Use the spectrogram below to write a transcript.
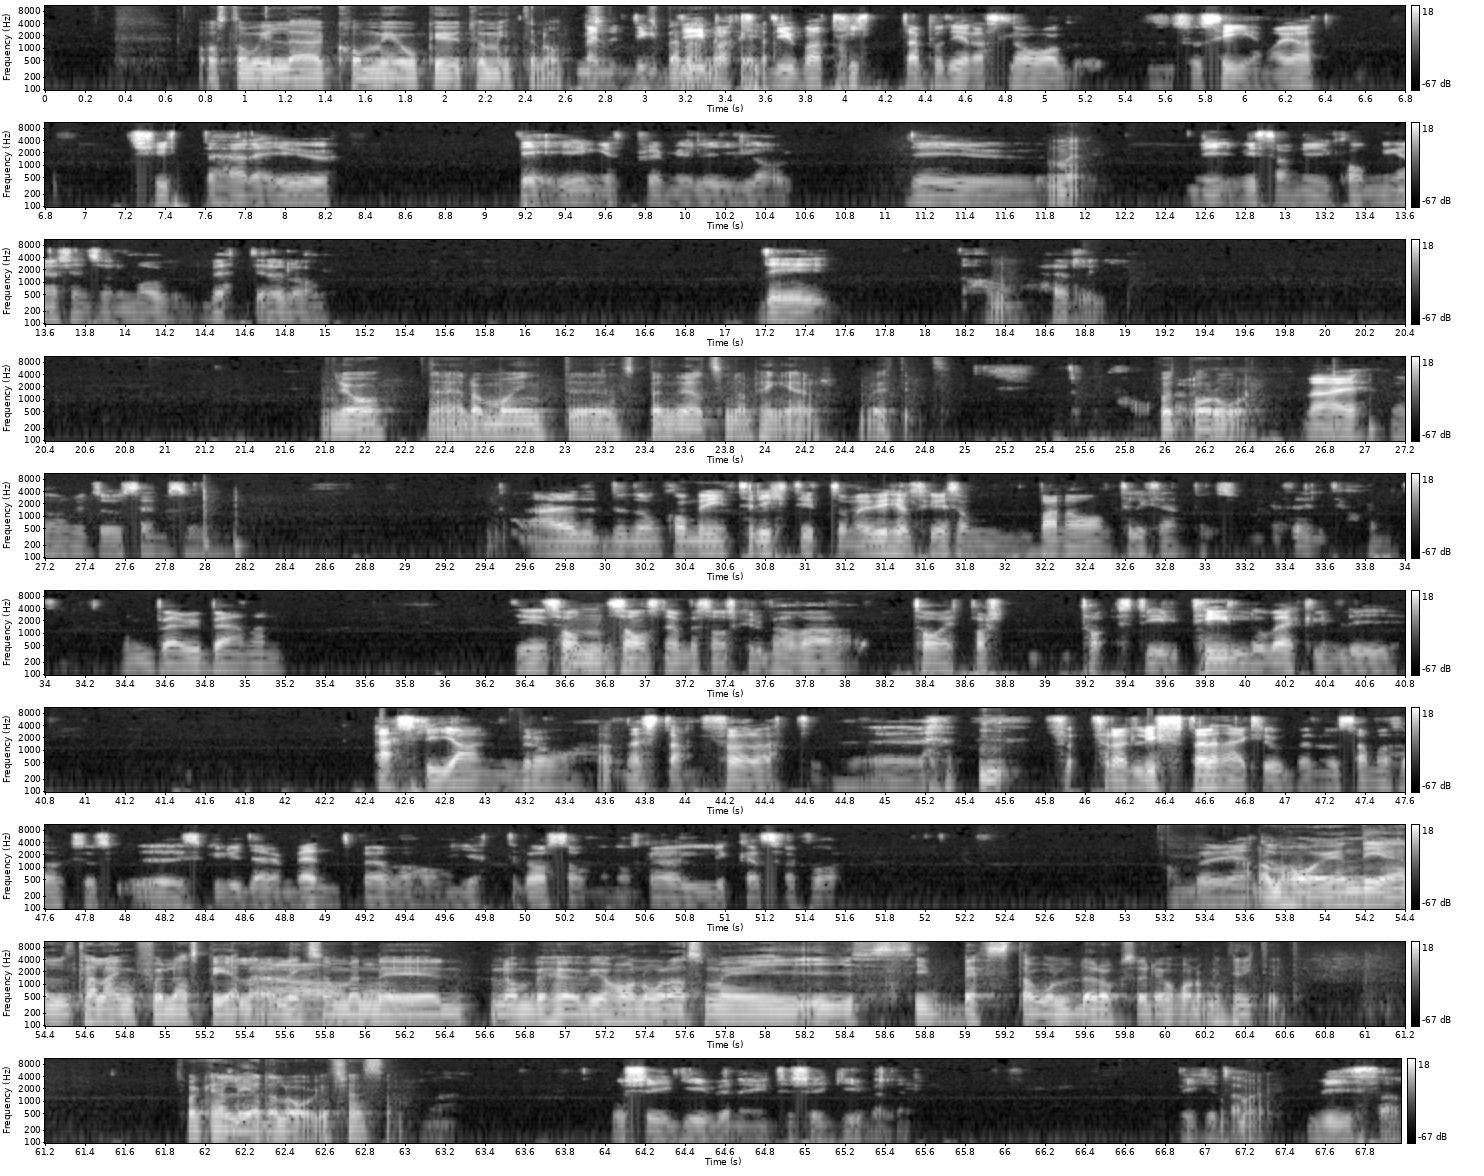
Aston Villa kommer ju åka ut om inte något Men det, det, är bara, det är bara att titta på deras lag så ser man ju att shit, det här är ju det är ju inget Premier League-lag. Det är ju Nej. vissa nykomlingar känns som de har vettigare lag. Det är... Ja, herregud. Ja, nej de har inte spenderat sina pengar vettigt. På ett par år. Nej, det har de inte. Och sen så... Nej, de, de kommer inte riktigt. De är ju helt okej som Banan till exempel. Som man kan säga lite skämtsamt. Barry Bannon. Det är en sån, Mm. sån snubbe som skulle behöva ta ett par ta steg till och verkligen bli Ashley Young bra Ja. nästan för att eh, Mm. för, för att lyfta den här klubben och samma sak så sk- skulle ju Darren Bent behöva ha en jättebra säsong om de ska lyckas vara kvar. De har ju en del talangfulla spelare Ja. liksom, men det, de behöver ju ha några som är i, i sin bästa ålder också. Det har de inte riktigt. Som kan leda laget känns det. Och Shea Given är ju inte Shea Given längre. Vilket han Nej. visar.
